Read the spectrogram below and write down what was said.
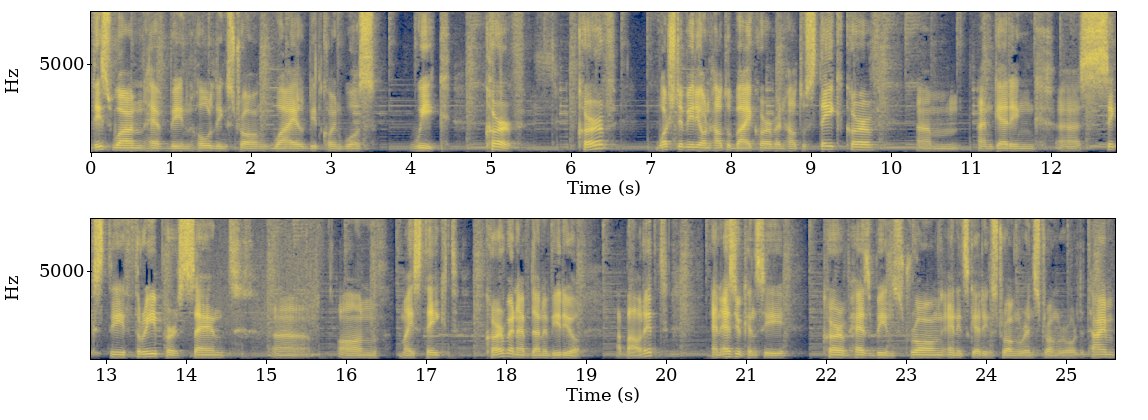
this one have been holding strong while Bitcoin was weak. Curve. Curve. Watch the video on how to buy Curve and how to stake Curve. Um, I'm getting uh, 63% uh, on my staked Curve, and I've done a video about it. And as you can see, curve has been strong and it's getting stronger and stronger all the time.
